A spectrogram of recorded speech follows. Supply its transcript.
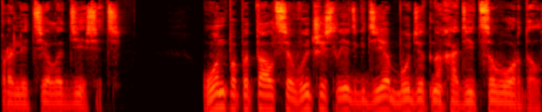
пролетело десять. Он попытался вычислить, где будет находиться Вордл.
